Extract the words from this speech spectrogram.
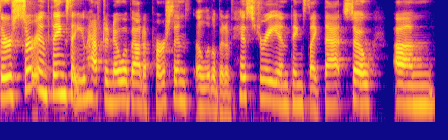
there's certain things that you have to know about a person, a little bit of history and things like that. So um,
